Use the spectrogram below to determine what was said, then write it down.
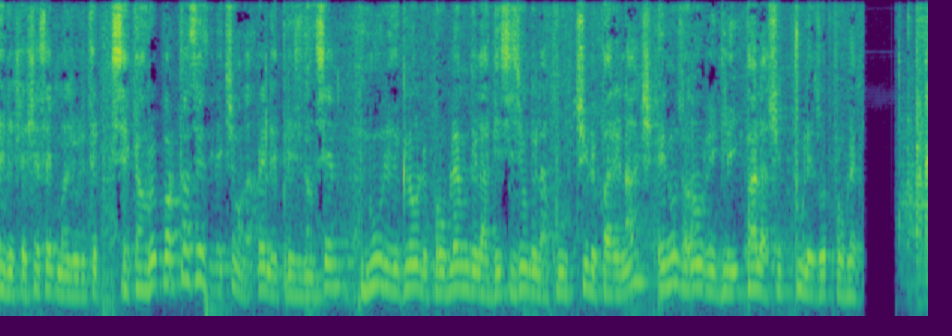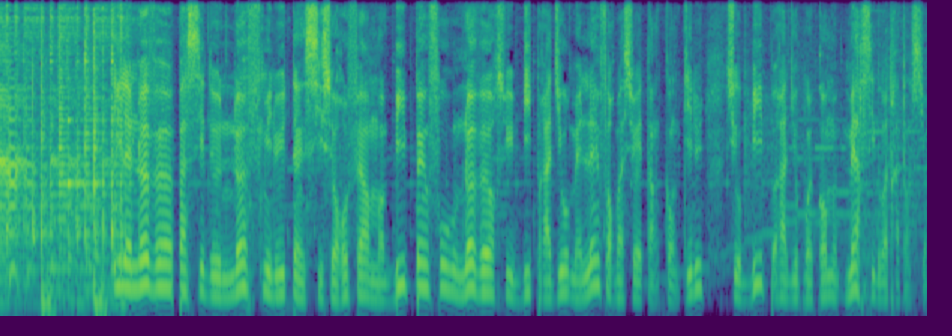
et de chercher cette majorité, c'est qu'en reportant ces élections-là, après les présidentielles, nous réglons le problème de la décision de la Cour sur le parrainage et nous aurons réglé par la suite tous les autres problèmes. Il est 9h passé de 9 minutes, ainsi se referme BIP Info 9h sur BIP Radio, mais l'information est en continu sur bipradio.com. Merci de votre attention.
